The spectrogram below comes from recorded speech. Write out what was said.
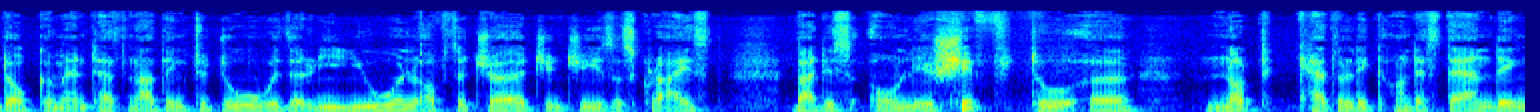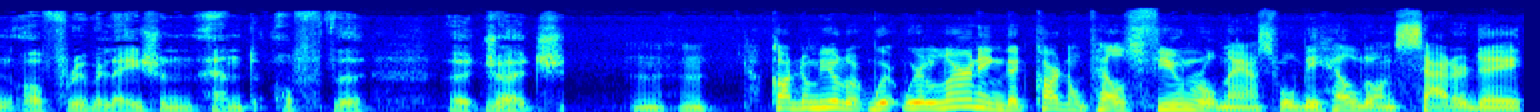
document has nothing to do with the renewal of the church in Jesus Christ, but is only a shift to a not Catholic understanding of revelation and of the uh, church. Mm-hmm. Cardinal Mueller, we're, we're, learning that Cardinal Pell's funeral mass will be held on Saturday,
